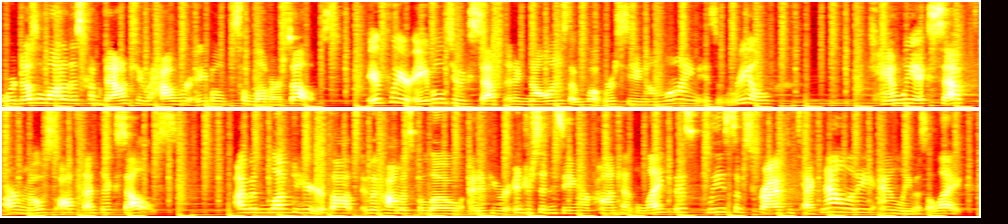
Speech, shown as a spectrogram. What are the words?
Or does a lot of this come down to how we're able to love ourselves? If we are able to accept and acknowledge that what we're seeing online isn't real, can we accept our most authentic selves? I would love to hear your thoughts in the comments below, and if you are interested in seeing more content like this, please subscribe to Technality and leave us a like.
